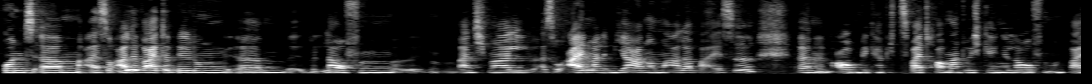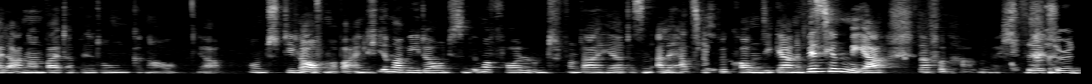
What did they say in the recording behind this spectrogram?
und ähm, also alle Weiterbildungen ähm, laufen manchmal, also einmal im Jahr normalerweise. Ähm, Im Augenblick habe ich zwei Traumadurchgänge laufen und beide anderen Weiterbildungen, genau, ja. Und die laufen aber eigentlich immer wieder und die sind immer voll. Und von daher, das sind alle herzlich willkommen, die gerne ein bisschen mehr davon haben möchten. Sehr schön.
